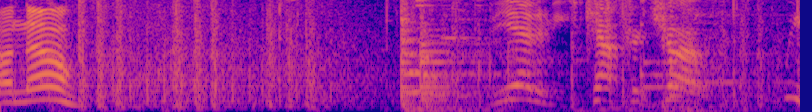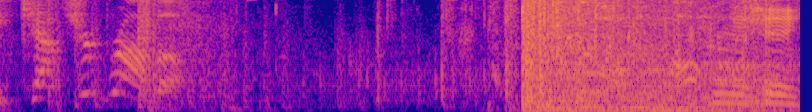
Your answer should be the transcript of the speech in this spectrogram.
Oh no. The enemy's captured Charlie. We've captured Bravo. I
